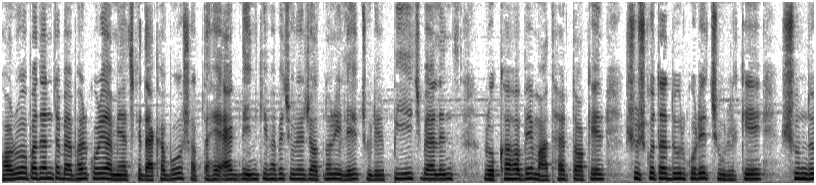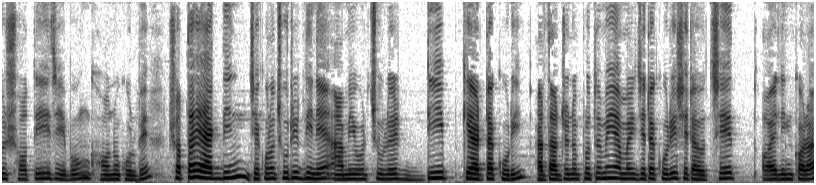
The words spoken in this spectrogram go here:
ঘরোয়া উপাদানটা ব্যবহার করে আমি আজকে দেখাবো সপ্তাহে একদিন কীভাবে চুলের যত্ন নিলে চুলের পিএইচ ব্যালেন্স রক্ষা হবে, মাথার ত্বকের শুষ্কতা দূর করে চুলকে সুন্দর সতেজ এবং ঘন করবে। সপ্তাহে একদিন যে কোনো ছুটির দিনে আমি ওর চুলের ডিপ কেয়ারটা করি, আর তার জন্য প্রথমেই আমি যেটা করি সেটা হচ্ছে অয়েলিং করা।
